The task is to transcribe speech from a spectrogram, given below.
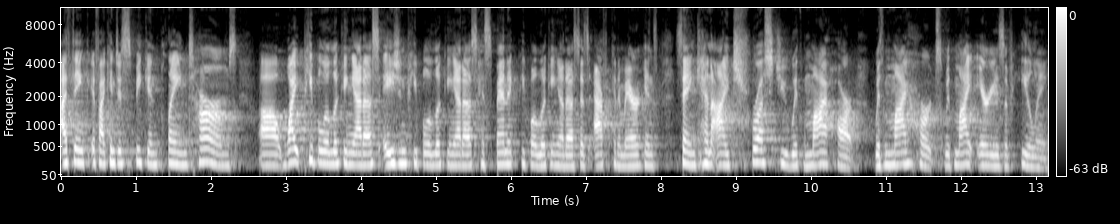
I think if I can just speak in plain terms, uh, white people are looking at us, Asian people are looking at us, Hispanic people are looking at us as African Americans, saying, Can I trust you with my heart, with my hurts, with my areas of healing?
